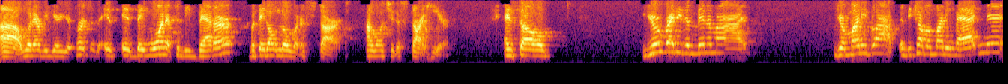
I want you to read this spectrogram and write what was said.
uh, whatever year you're purchasing, is, is they want it to be better, but they don't know where to start. I want you to start here. And so you're ready to minimize your money blocks and become a money magnet.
